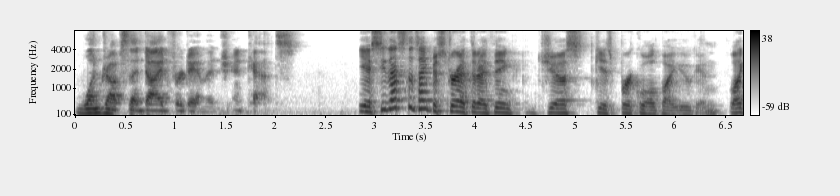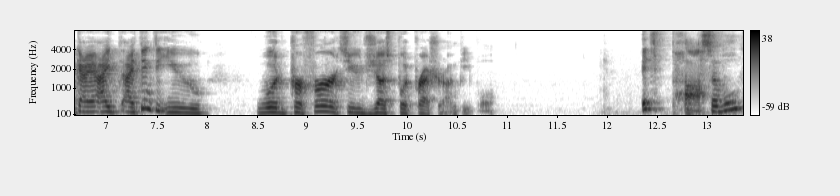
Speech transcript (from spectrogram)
one drops that died for damage and cats. Yeah, see, that's the type of strat that I think just gets brickwalled by Ugin. Like, I, I, I think that you would prefer to just put pressure on people. It's possible.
